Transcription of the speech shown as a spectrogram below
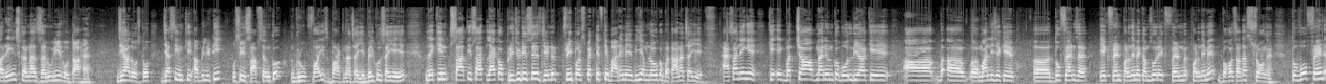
अरेंज करना ज़रूरी होता है। जी हाँ दोस्तों, जैसी उनकी एबिलिटी उसी हिसाब से उनको ग्रुप वाइज बांटना चाहिए। बिल्कुल सही है ये। लेकिन साथ ही साथ lack of prejudice gender free perspective के बारे में भी हम लोगों को बताना चाहिए। ऐसा नहीं है कि एक बच्चा, अब मैंने उनको बोल दिया कि मान लीजिए कि दो फ्रेंड्स हैं। एक फ्रेंड पढ़ने में कमज़ोर, एक फ्रेंड में पढ़ने में बहुत ज़्यादा स्ट्रॉन्ग है। तो वो फ्रेंड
